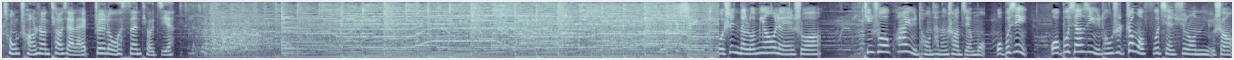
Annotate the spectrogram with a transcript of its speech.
从床上跳下来，追了我三条街。我是你的罗密欧留言说：“听说夸雨桐才能上节目，我不信，我不相信雨桐是这么肤浅虚荣的女生。”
